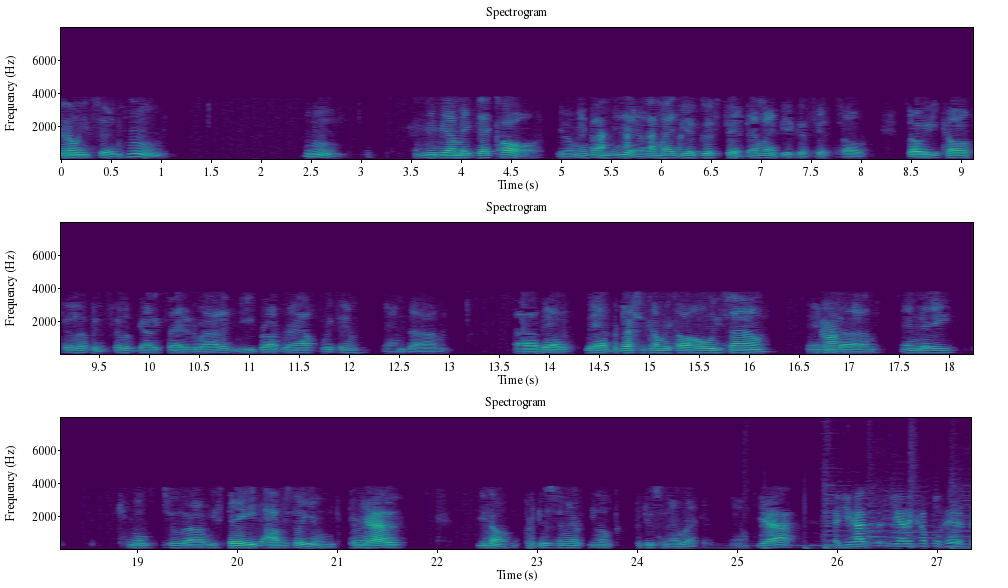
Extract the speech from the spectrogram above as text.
You know, he said, hmm, hmm, maybe I make that call. You know, maybe I'm, yeah, that might be a good fit. That might be a good fit. So so he called Philip, and Philip got excited about it, and he brought Ralph with him, and um, uh, they had a, they had a production company called Holy Sound, and um, and they commenced to uh, we stayed obviously and commenced Yeah. to you know producing their you know producing their record. You know. Yeah. And you had you had a couple hits.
